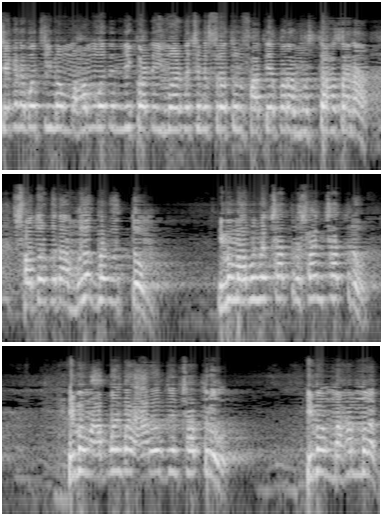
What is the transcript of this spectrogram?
সেখানে বলছি ইমাম মোহাম্মদের নিকটে ইমামের পেছনে সরাতুল ফাতিহা পড়া মুস্তা হাসানা সতর্কতা মূলক ভাবে উত্তম। ইমাম আবুল ছাত্র, স্বয়ং ছাত্র। ইমাম আবু হানিফার আরও একজন ছাত্র। ইমাম মোহাম্মদ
